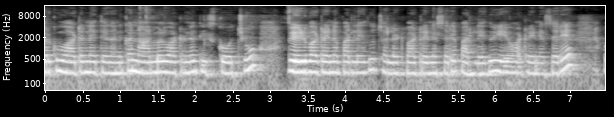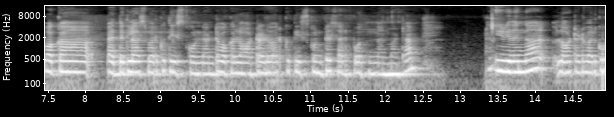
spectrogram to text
వరకు వాటర్ని అయితే కనుక నార్మల్ వాటర్నే తీసుకోవచ్చు. వేడి వాటర్ అయినా పర్లేదు చల్లటి వాటర్ అయినా సరే పర్లేదు ఏ వాటర్ అయినా సరే ఒక పెద్ద గ్లాస్ వరకు తీసుకోండి. అంటే ఒక లాటర్డ్ వరకు తీసుకుంటే సరిపోతుంది అనమాట ఈ విధంగా లోటడ్ వరకు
